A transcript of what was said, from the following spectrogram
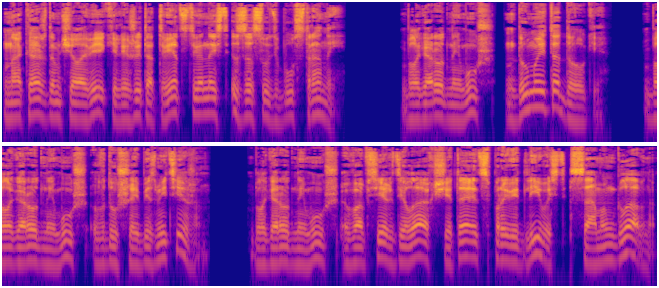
На каждом человеке лежит ответственность за судьбу страны. Благородный муж думает о долге. Благородный муж в душе безмятежен. Благородный муж во всех делах считает справедливость самым главным,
